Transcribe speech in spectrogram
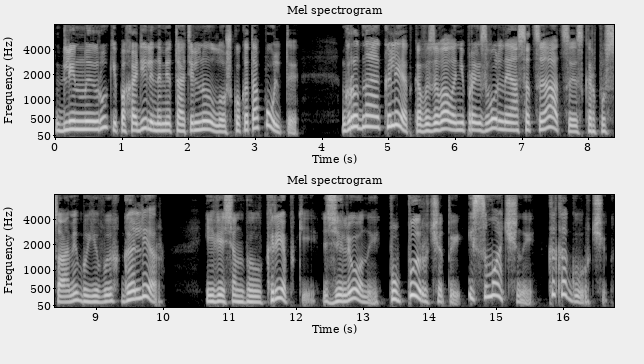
Длинные руки походили на метательную ложку катапульты — Грудная клетка вызывала непроизвольные ассоциации с корпусами боевых галер. И весь он был крепкий, зеленый, пупырчатый и смачный, как огурчик.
